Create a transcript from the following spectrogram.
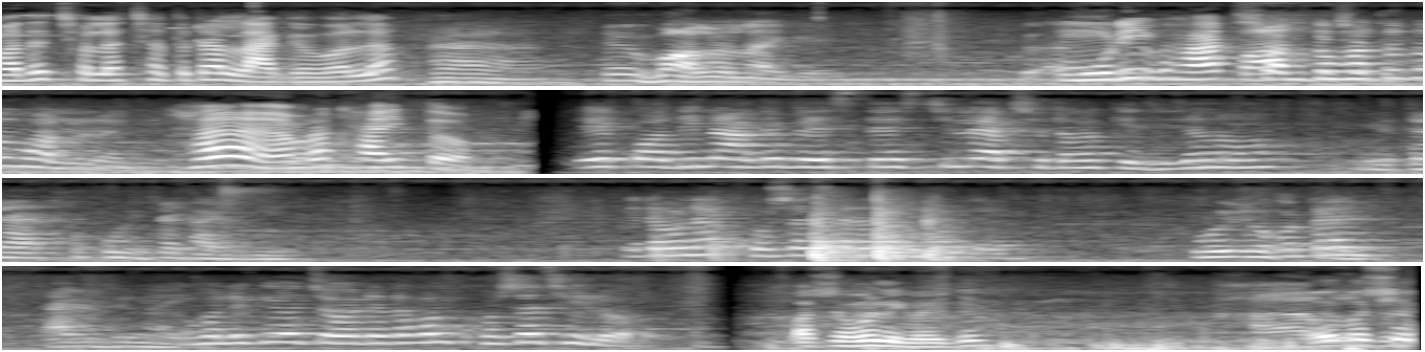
আমাদের ছোলার ছাতুটা লাগে বলো। হ্যাঁ ভালো লাগে। মুড়ি ভাত সব পান্ত কিছু। তো ভালো লাগে। হ্যাঁ আমরা খাই তো। এ কদিন আগে বেচতে এসেছিল একশো টাকা কেজি জানো? এটা একশো কুড়ি টাকা দিয়ে এটা মানে খোসা ছাড়া বলে ওই লোকটা একদিন হলে কি হচ্ছে ওটা তখন খোসা ছিল? হয়নি বাড়িতে ওই পাশে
